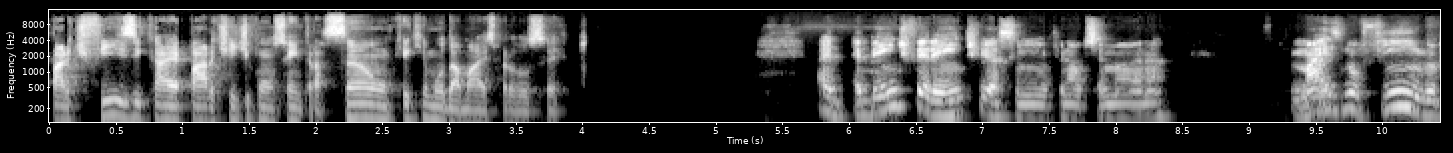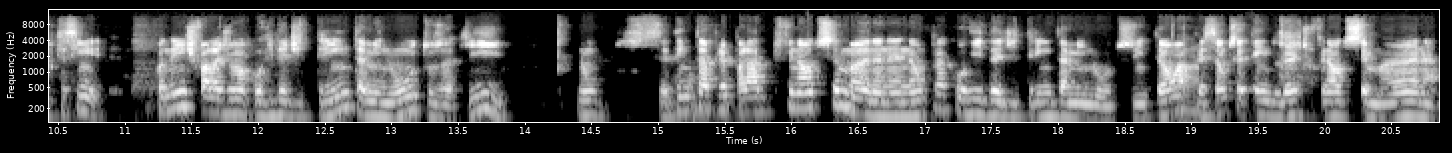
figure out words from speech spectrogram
parte física, é parte de concentração? O que, que muda mais para você? É, é, bem diferente, assim, no final de semana. Mas no fim, porque assim, quando a gente fala de uma corrida de 30 minutos aqui, não, você tem que estar preparado para o final de semana, né? Não para a corrida de 30 minutos. Então, a pressão que você tem durante o final de semana,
